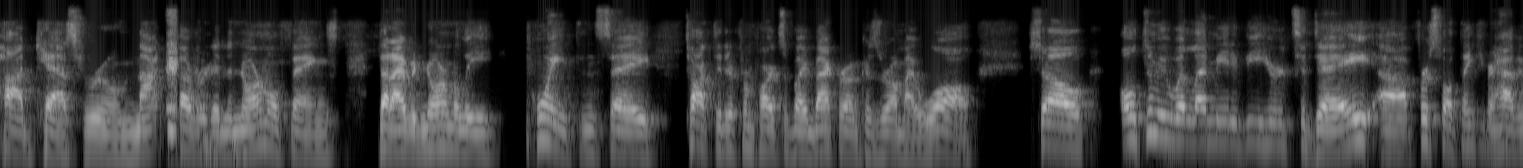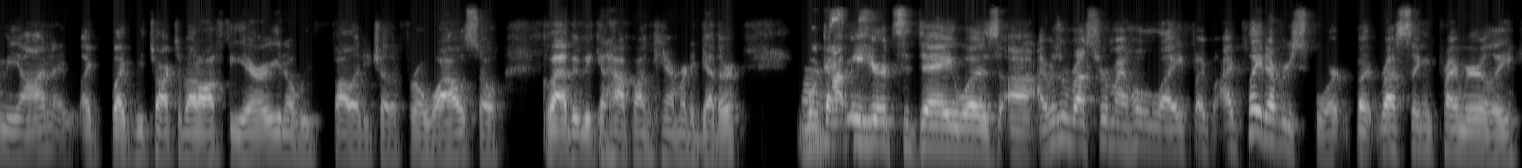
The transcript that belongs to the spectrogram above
podcast room, not covered in the normal things that I would normally point and say, talk to different parts of my background because they're on my wall. So ultimately, what led me to be here today, uh, first of all, thank you for having me on. Like like we talked about off the air, you know, we've followed each other for a while, so glad that we can hop on camera together. Yes. What got me here today was uh, I was a wrestler my whole life. I, I played every sport, but wrestling primarily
